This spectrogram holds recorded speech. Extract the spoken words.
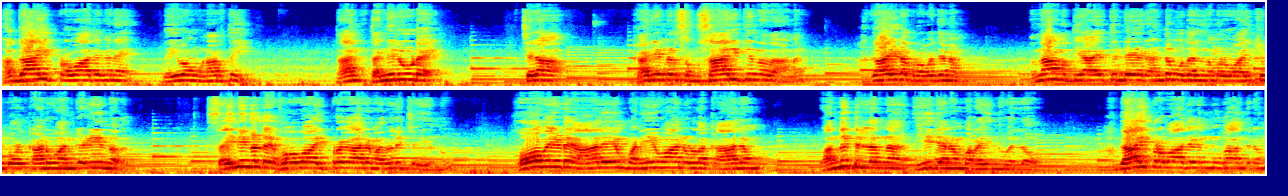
ഹഗായി പ്രവാചകനെ ദൈവം ഉണർത്തി താൻ തന്നിലൂടെ ചില കാര്യങ്ങൾ സംസാരിക്കുന്നതാണ് ഹഗായിയുടെ പ്രവചനം ഒന്നാം അധ്യായത്തിന്റെ രണ്ട് മുതൽ നമ്മൾ വായിക്കുമ്പോൾ കാണുവാൻ കഴിയുന്നത്. സൈന്യങ്ങളുടെ ഹോവ ഇപ്രകാരം അരുളി ചെയ്യുന്നു ഹോവയുടെ ആലയം പണിയുവാനുള്ള കാലം വന്നിട്ടില്ലെന്ന് ഈ ജനം പറയുന്നുവല്ലോ. ഹഗായി പ്രവാചകൻ മുഖാന്തരം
